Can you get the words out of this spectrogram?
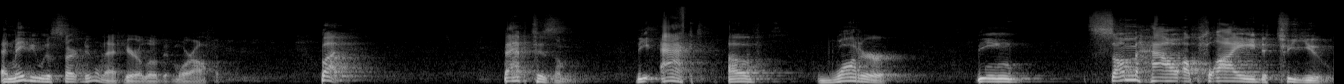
And maybe we'll start doing that here a little bit more often. But baptism, the act of water being somehow applied to you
